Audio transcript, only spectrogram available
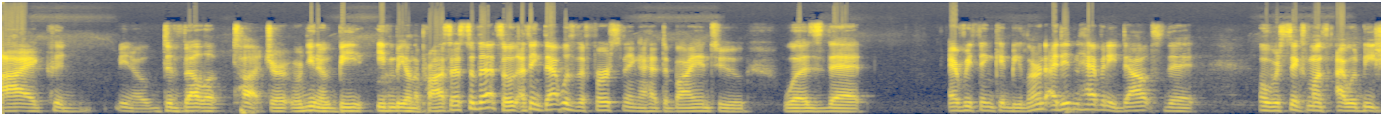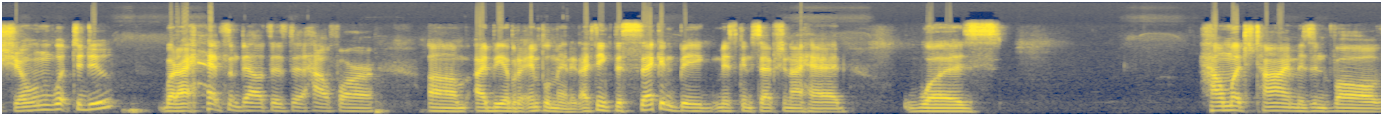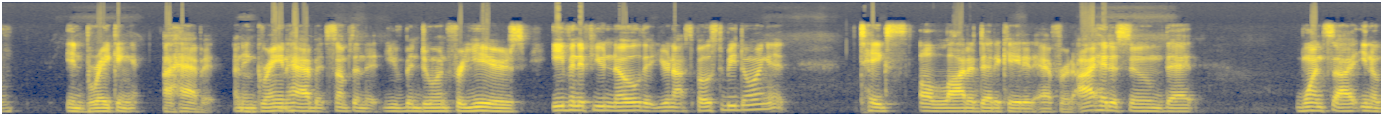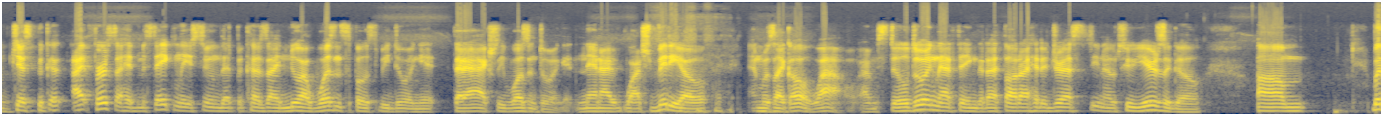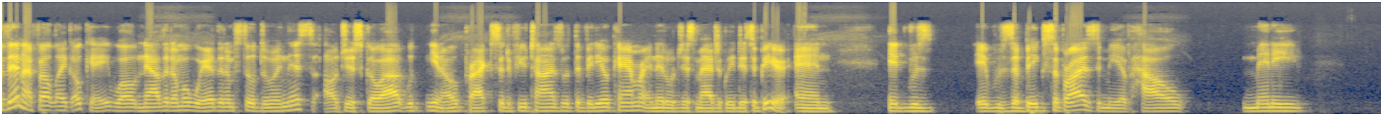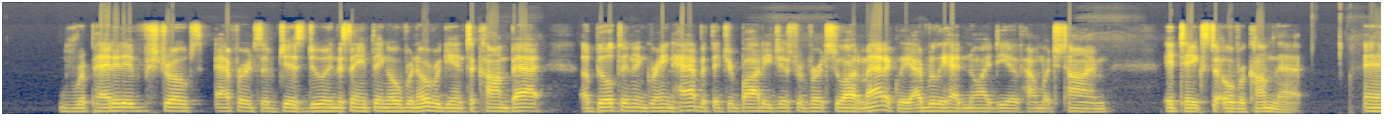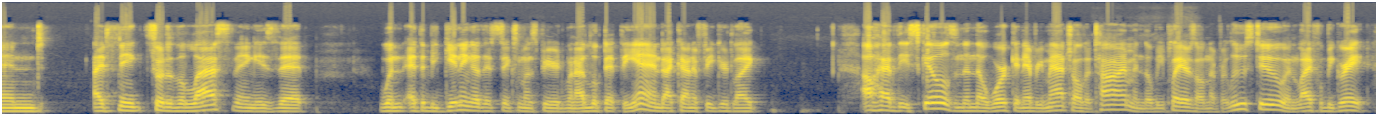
I could, you know, develop touch or, or you know, be even be on the process of that. So I think that was the first thing I had to buy into was that everything can be learned. I didn't have any doubts that over six months I would be shown what to do, but I had some doubts as to how far um, I'd be able to implement it. I think the second big misconception I had was how much time is involved in breaking a habit, an ingrained habit, something that you've been doing for years, even if you know that you're not supposed to be doing it, takes a lot of dedicated effort. I had assumed that once I, you know, just because I, at first I had mistakenly assumed that because I knew I wasn't supposed to be doing it, that I actually wasn't doing it. And then I watched video and was like, oh, wow, I'm still doing that thing that I thought I had addressed, you know, two years ago. Um, but then I felt like, okay, well, now that I'm aware that I'm still doing this, I'll just go out with, you know, practice it a few times with the video camera and it'll just magically disappear. And it was, it was a big surprise to me of how many repetitive strokes, efforts of just doing the same thing over and over again to combat a built-in ingrained habit that your body just reverts to automatically. I really had no idea of how much time it takes to overcome that. And I think sort of the last thing is that when at the beginning of the six months period, when I looked at the end, I kind of figured like I'll have these skills and then they'll work in every match all the time and there'll be players I'll never lose to and life will be great.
